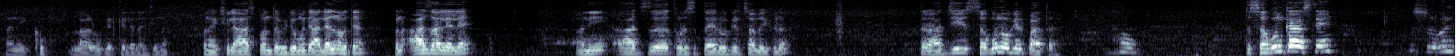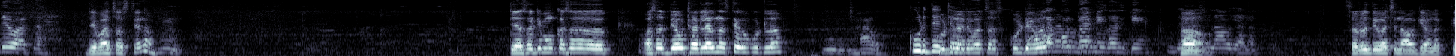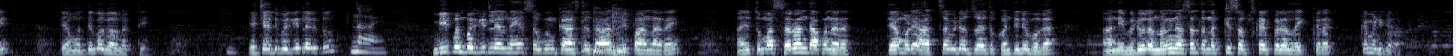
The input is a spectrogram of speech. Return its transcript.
आणि खूप लाड वगैरे केलेला आजीनं. पण ॲक्च्युली आजपर्यंत व्हिडिओमध्ये आलेल्या नव्हत्या पण आज आलेल्या आहे. आणि आज थोडंसं तयार वगैरे चालू आहे इकडं. तर आजी सगून वगैरे पाहत? आहे हो. तर सगून काय असते? सगून देवाचा देवाचं असते ना? त्यासाठी मग कसं असं देव ठरलेलं नसते का कुठलं? हो कुड देते कुठल्या देवाचं कुलदेवत कोणता निघन ते? हा. सर्व देवाचे नाव घ्यावं लागते. त्यामध्ये बघावं लागते. याच्या आधी बघितलं का तू? नाही. मी पण बघितलेलं नाही. सगून काय असतं तर आज मी पाहणार आहे. आणि तुम्हाला सर्वांना दाखवणार आहे. त्यामुळे आजचा व्हिडिओ जो आहे तो कंटिन्यू बघा. आणि व्हिडिओला नवीन असेल तर नक्की सबस्क्राईब करा लाईक करा कमेंट करा.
